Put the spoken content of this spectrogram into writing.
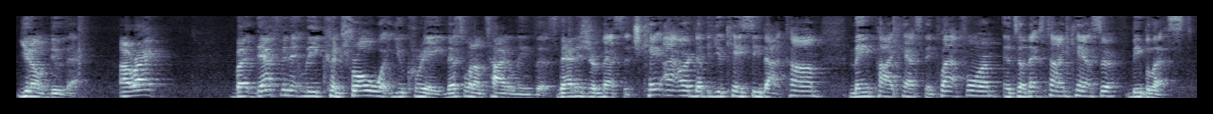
You don't do that. All right? But definitely control what you create. That's what I'm titling this. That is your message. KIRWKC.com, main podcasting platform. Until next time, Cancer, be blessed.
